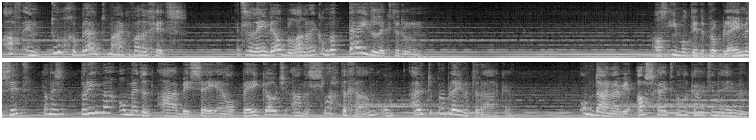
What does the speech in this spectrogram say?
af en toe gebruik te maken van een gids. Het is alleen wel belangrijk om dat tijdelijk te doen. Als iemand in de problemen zit, dan is het prima om met een ABC-NLP-coach aan de slag te gaan om uit de problemen te raken. Om daarna weer afscheid van elkaar te nemen.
